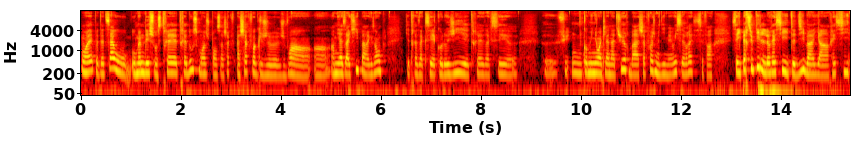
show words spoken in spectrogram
Ouais, peut-être ça, ou, ou même des choses très, très douces. Moi, je pense à chaque, à chaque fois que je, je vois un, un- un Miyazaki, par exemple, qui est très axé écologie et très axé euh, une communion avec la nature, bah, à chaque fois, je me dis, mais oui, c'est vrai. C'est hyper subtil. Le récit, il te dit, bah, il y a un récit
